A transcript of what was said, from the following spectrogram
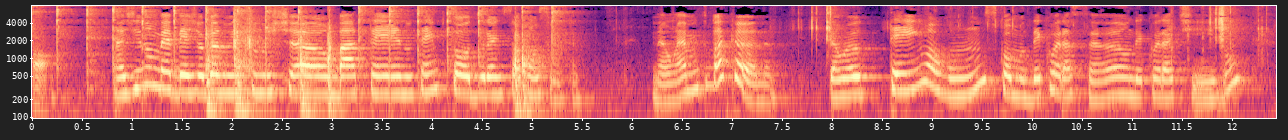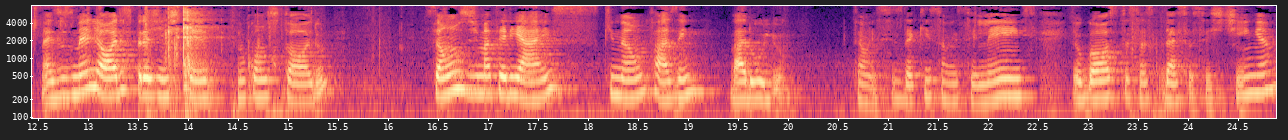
Ó, Imagina um bebê jogando isso no chão, batendo o tempo todo durante sua consulta. Não é muito bacana. Então eu tenho alguns como decoração, decorativo, mas os melhores para a gente ter no consultório são os de materiais que não fazem barulho. Então esses daqui são excelentes. Eu gosto dessa, dessa cestinha.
